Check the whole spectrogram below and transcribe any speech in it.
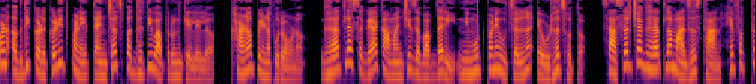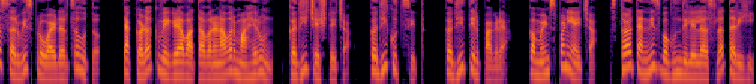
पण अगदी कडकडीतपणे त्यांच्याच पद्धती वापरून केलेलं खाणं पिणं पुरवणं. घरातल्या सगळ्या कामांची जबाबदारी निमूटपणे उचलणं एवढंच होतं. सासरच्या घरातलं माझं स्थान हे फक्त सर्व्हिस प्रोव्हायडरचं होतं. त्या कडक वेगळ्या वातावरणावर माहेरून कधी चेष्टेच्या कधी कुत्सित कधी तिरपागड्या कमेंट्स पण यायच्या. स्थळ त्यांनीच बघून दिलेलं असलं तरीही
